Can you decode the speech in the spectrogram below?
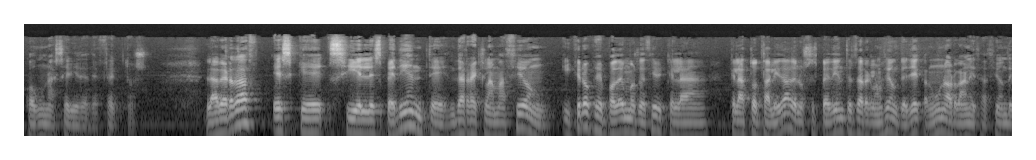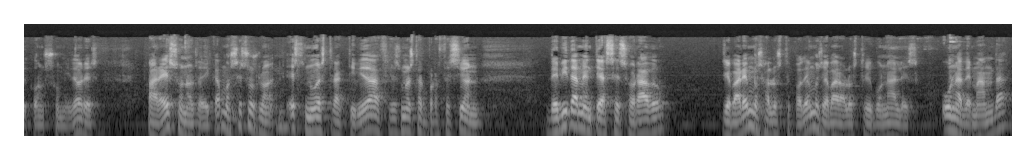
con una serie de defectos. La verdad es que si el expediente de reclamación, y creo que podemos decir que la, totalidad de los expedientes de reclamación que llegan a una organización de consumidores, para eso nos dedicamos, eso es, nuestra actividad, es nuestra profesión, debidamente asesorado, llevaremos a los podemos llevar a los tribunales una demanda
